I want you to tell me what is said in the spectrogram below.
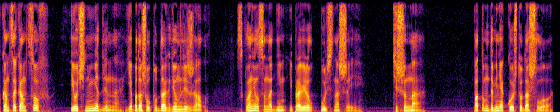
В конце концов, и очень медленно, я подошел туда, где он лежал. Склонился над ним и проверил пульс на шее. Тишина. Потом до меня кое-что дошло,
